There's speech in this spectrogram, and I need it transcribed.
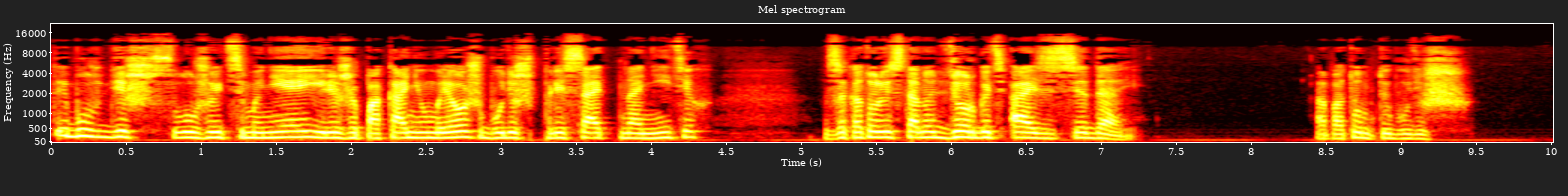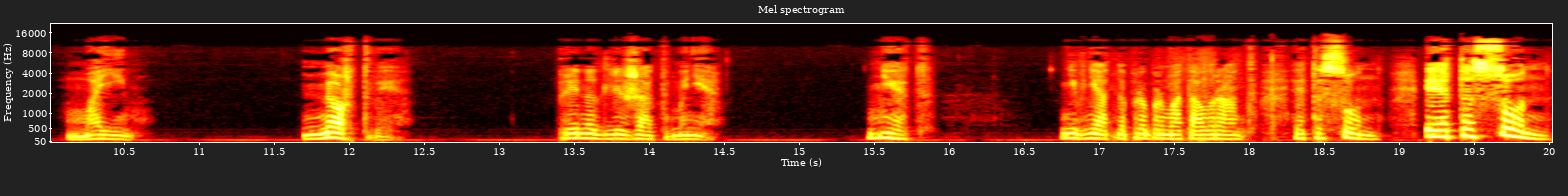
Ты будешь служить мне, или же, пока не умрешь, будешь плясать на нитях, за которые станут дергать Айзи Седай. А потом ты будешь моим. Мертвые принадлежат мне. — Нет, — невнятно пробормотал Ранд, — это сон, это сон.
